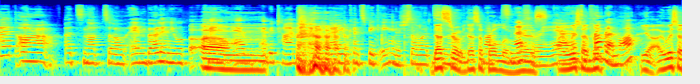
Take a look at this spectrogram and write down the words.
it, or it's not so? In Berlin, you uh, can Um, ev- every time and everywhere you can speak English, so it's That's not- true. That's a problem. Yes. Yeah, I wish that's I a lived- problem, huh? Yeah, I wish I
